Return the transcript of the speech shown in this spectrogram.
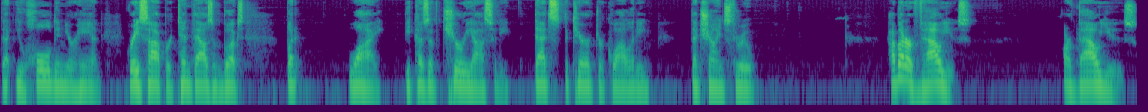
that you hold in your hand. Grace Hopper, 10,000 books. But why? Because of curiosity. That's the character quality that shines through. How about our values? Our values.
